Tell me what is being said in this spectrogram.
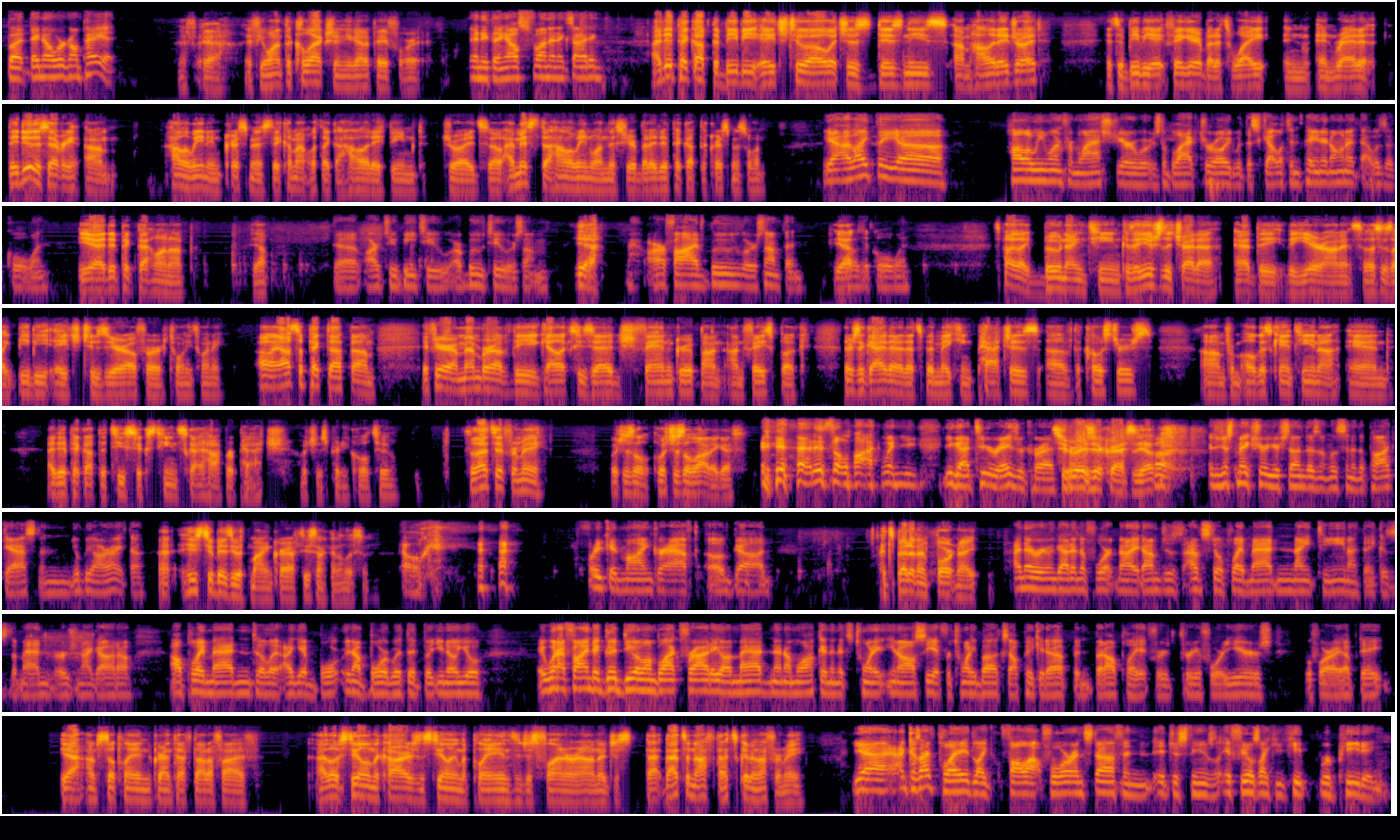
But they know we're going to pay it. If, yeah, if you want the collection, you got to pay for it. Anything else fun and exciting? I did pick up the BB-H2O, which is Disney's um, holiday droid. It's a BB-8 figure, but it's white and, and red. It, they do this every um, Halloween and Christmas. They come out with like a holiday themed droid. So I missed the Halloween one this year, but I did pick up the Christmas one. Yeah, I like the uh, Halloween one from last year where it was the black droid with the skeleton painted on it. That was a cool one. Yeah, I did pick that one up. Yep. the R2B2 or Boo 2 or something. Yeah. R5 Boo or something. Yeah. That was a cool one. It's probably like Boo 19 because they usually try to add the the year on it. So this is like BBH20 for 2020. Oh, I also picked up. Um, if you're a member of the Galaxy's Edge fan group on on Facebook, there's a guy there that's been making patches of the coasters um, from Oga's Cantina, and I did pick up the T16 Skyhopper patch, which is pretty cool too. So that's it for me. which is a which is a lot, I guess. yeah, it is a lot when you you got two Razor Crests. Two Razor Crests. Yep. Well, just make sure your son doesn't listen to the podcast, and you'll be all right, though. Uh, He's too busy with Minecraft. He's not going to listen. Okay. Freaking Minecraft. Oh God. It's better than Fortnite. I never even got into Fortnite. I'm just I've still played Madden 19. I think is the Madden version I got. I'll I'll play Madden until I get bored. Not bored with it, but you know you'll when I find a good deal on Black Friday on Madden and I'm walking and it's 20. You know I'll see it for 20 bucks. I'll pick it up and but I'll play it for three or four years before I update. Yeah, I'm still playing Grand Theft Auto 5. I love stealing the cars and stealing the planes and just flying around. I just that that's enough. That's good enough for me. Yeah, because I've played like Fallout 4 and stuff, and it just feels it feels like you keep repeating.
